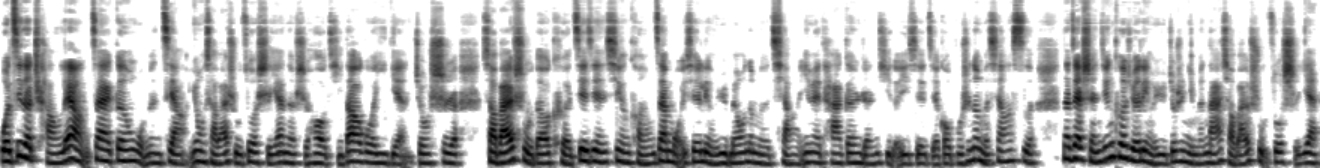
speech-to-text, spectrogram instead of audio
我记得常亮在跟我们讲用小白鼠做实验的时候提到过一点，就是小白鼠的可借鉴性可能在某一些领域没有那么强，因为它跟人体的一些结构不是那么相似。那在神经科学领域，就是你们拿小白鼠做实验，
